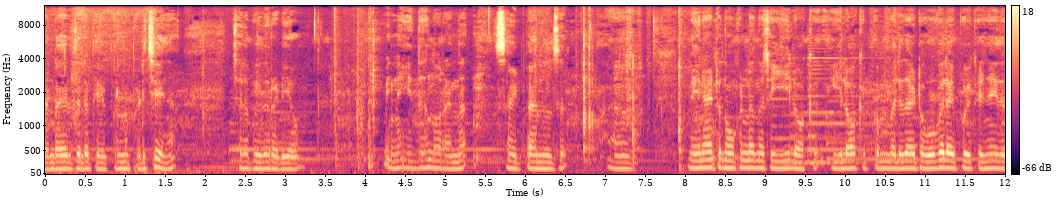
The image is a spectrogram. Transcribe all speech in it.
രണ്ടായിരത്തിന്റെ പേപ്പറിന് പിടിച്ച് കഴിഞ്ഞാൽ ചിലപ്പോൾ ഇത് റെഡിയാവും പിന്നെ ഇതെന്ന് പറയുന്ന സൈഡ് പാനൽസ് മെയിനായിട്ട് നോക്കേണ്ടതെന്ന് വെച്ചാൽ ഈ ലോക്ക് ഈ ലോക്ക് ഇപ്പം വലുതായിട്ട് ഓവലായി പോയി കഴിഞ്ഞാൽ ഇത്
